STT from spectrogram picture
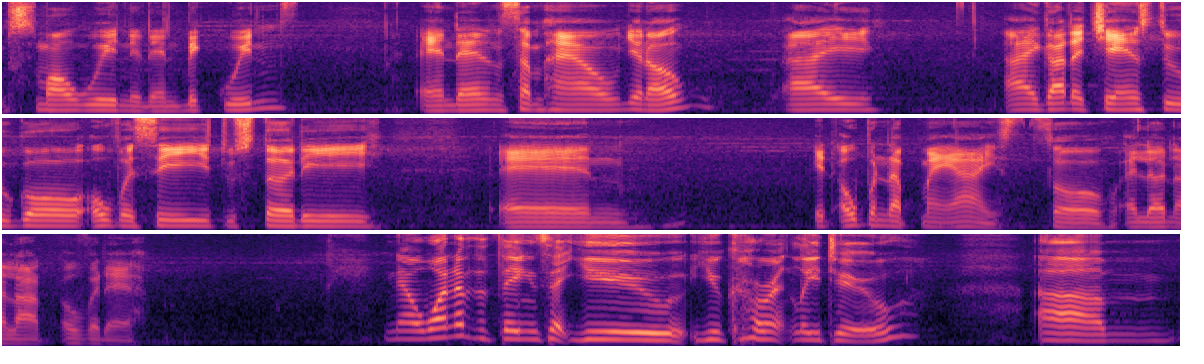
small win and then big wins. And then somehow you know i i got a chance to go overseas to study and it opened up my eyes. So i learned a lot over there. Now one of the things that you you currently do um,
